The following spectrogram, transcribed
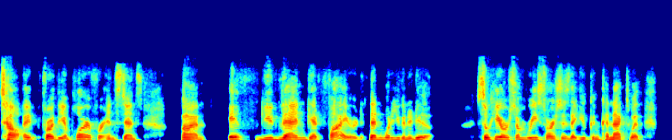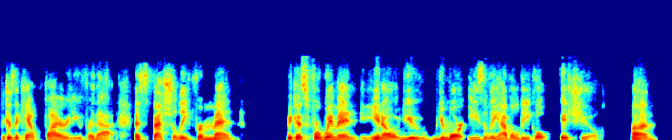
tell it for the employer, for instance, um, if you then get fired, then what are you going to do? So here are some resources that you can connect with because they can't fire you for that, especially for men. Because for women, you know, you you more easily have a legal issue um,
